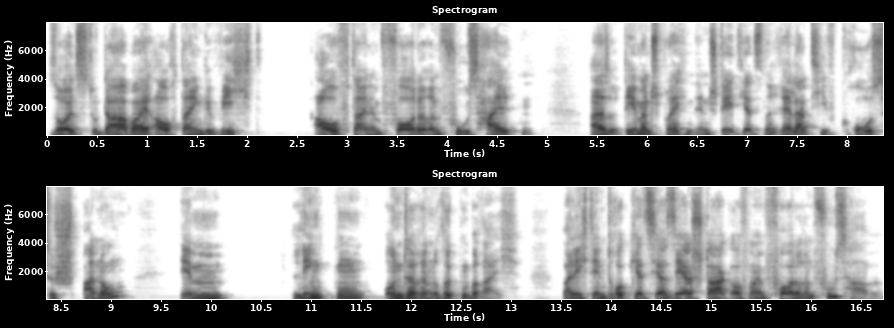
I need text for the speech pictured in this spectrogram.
sollst du dabei auch dein Gewicht auf deinem vorderen Fuß halten. Also dementsprechend entsteht jetzt eine relativ große Spannung im linken unteren Rückenbereich, weil ich den Druck jetzt ja sehr stark auf meinem vorderen Fuß habe.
